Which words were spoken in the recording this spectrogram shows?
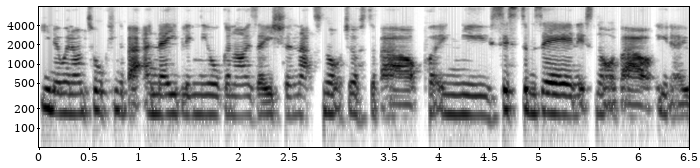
you know when i'm talking about enabling the organization that's not just about putting new systems in. It's not about you know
